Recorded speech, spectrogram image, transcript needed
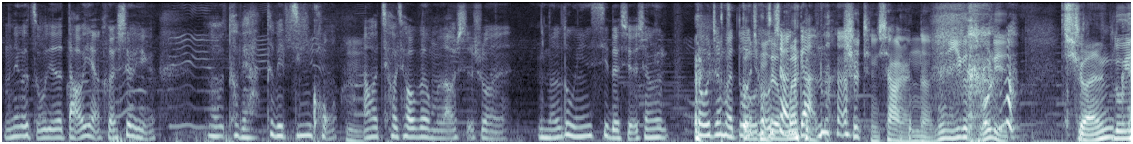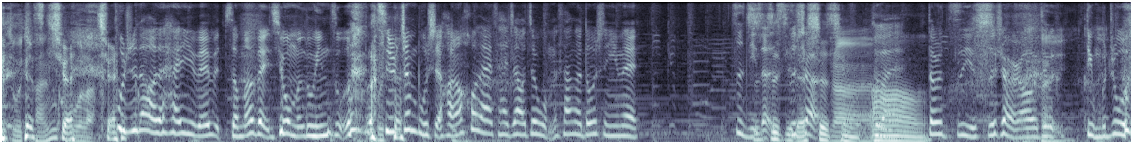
我们那个组里的导演和摄影，都特别特别惊恐，嗯然后悄悄问我们老师说：“你们录音系的学生都这么 多愁善感吗 是挺吓人的。那一个组里全录音组全全哭了，全？”不知道的还以为怎么委屈我们录音组了，其实真不是，好像后来才知道，就我们三个都是因为自己的私事儿，事情，嗯对，哦都是自己私事儿，然后就顶不住了。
